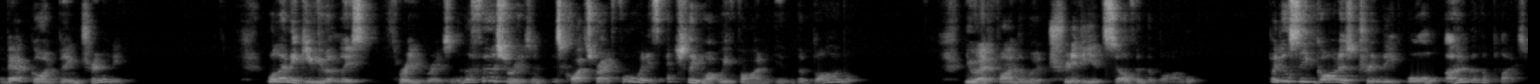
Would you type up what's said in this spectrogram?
about God being Trinity? Well, let me give you at least three reasons. And the first reason is quite straightforward it's actually what we find in the Bible. You won't find the word Trinity itself in the Bible, but you'll see God as Trinity all over the place.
